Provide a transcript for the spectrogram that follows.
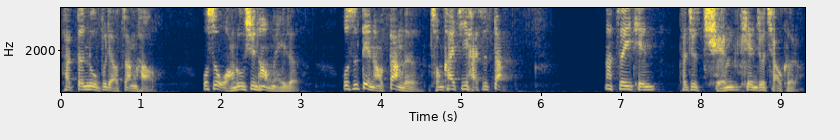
他登录不了账号，或是网络讯号没了，或是电脑宕了，重开机还是宕，那这一天他就全天就翘课了，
